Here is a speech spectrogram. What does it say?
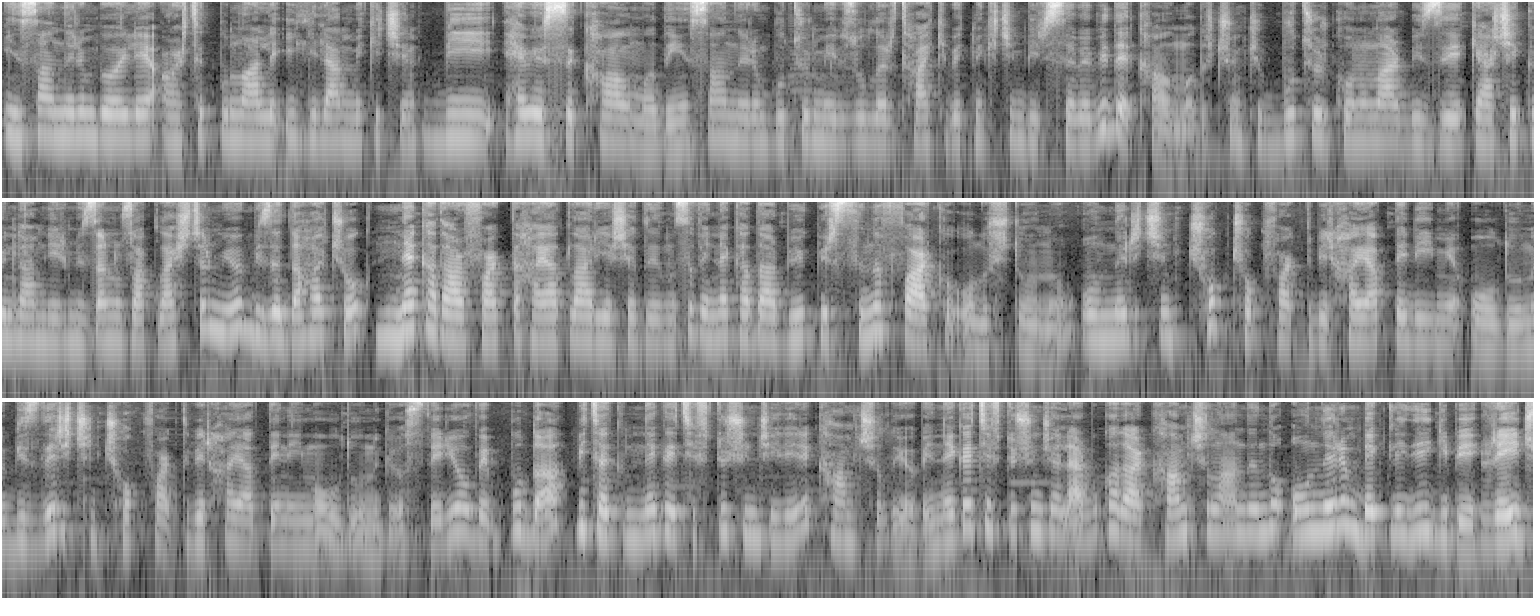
İnsanların böyle artık bunlarla ilgilenmek öğrenmek için bir hevesi kalmadı. İnsanların bu tür mevzuları takip etmek için bir sebebi de kalmadı. Çünkü bu tür konular bizi gerçek gündemlerimizden uzaklaştırmıyor. Bize daha çok ne kadar farklı hayatlar yaşadığımızı ve ne kadar büyük bir sınıf farkı oluştuğunu, onlar için çok çok farklı bir hayat deneyimi olduğunu, bizler için çok farklı bir hayat deneyimi olduğunu gösteriyor ve bu da bir takım negatif düşünceleri kamçılıyor ve negatif düşünceler bu kadar kamçılandığında onların beklediği gibi rage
